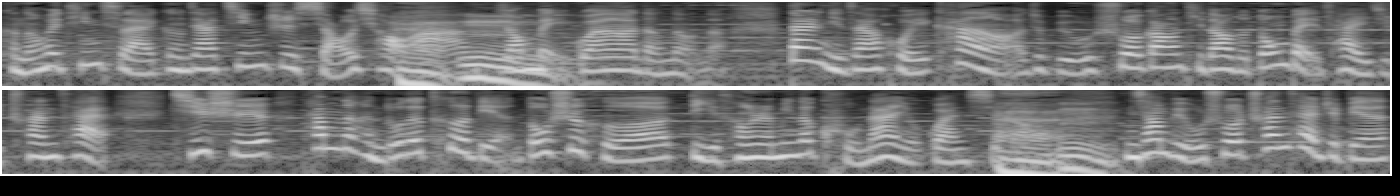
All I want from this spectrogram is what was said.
可能会听起来更加精致小巧啊，比较美观啊等等的。但是你再回看啊，就比如说刚刚提到的东北菜以及川菜，其实他们的很多的特点都是和底层人民的苦难有关系的。嗯，你像比如说川菜这边，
